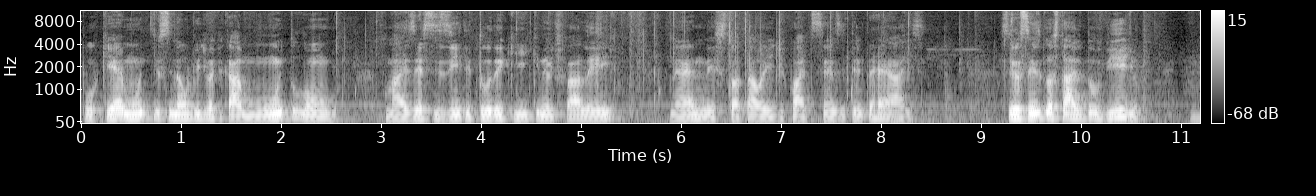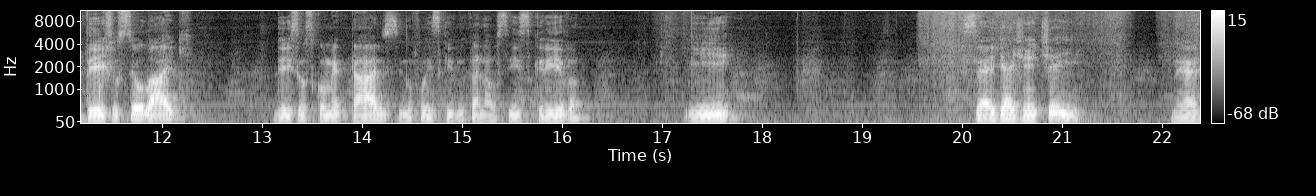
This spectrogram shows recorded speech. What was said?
porque é muito, senão o vídeo vai ficar muito longo. Mas esses itens tudo aqui, que nem eu te falei, né? Nesse total aí de 430 reais. Se vocês gostaram do vídeo, deixe o seu like, deixe seus comentários. Se não for inscrito no canal, se inscreva. E segue a gente aí. Né?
